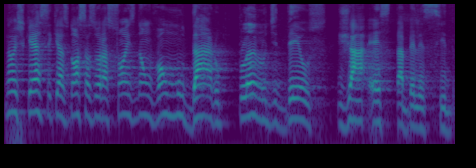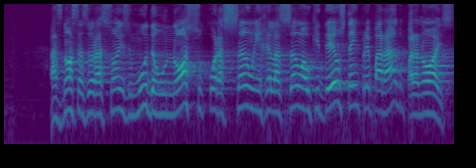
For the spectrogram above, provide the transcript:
Não esquece que as nossas orações não vão mudar o plano de Deus já estabelecido. As nossas orações mudam o nosso coração em relação ao que Deus tem preparado para nós.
